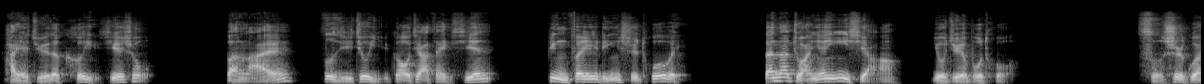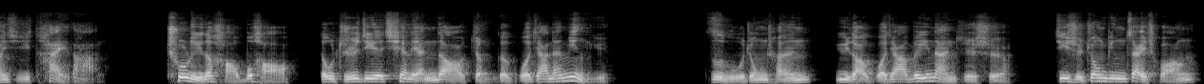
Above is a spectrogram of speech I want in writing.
他也觉得可以接受。本来自己就已告假在先，并非临时脱位，但他转念一想，又觉不妥。此事关系太大了，处理的好不好，都直接牵连到整个国家的命运。自古忠臣遇到国家危难之事，即使重病在床，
